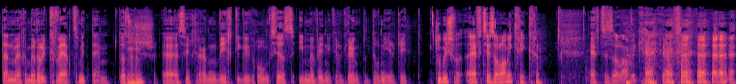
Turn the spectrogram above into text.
dann machen wir rückwärts mit dem. Das ist äh, sicher ein wichtiger Grund, gewesen, dass es immer weniger Grümpelturniere gibt. Du bist FC Salami-Kicker. FC Salami-Kicker.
